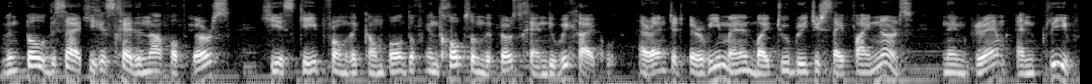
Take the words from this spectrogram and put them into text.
When Paul decides he has had enough of Earth, he escaped from the compound of and hops on the first handy vehicle, a rented RV manned by two British sci-fi nerds named Graeme and Clive,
